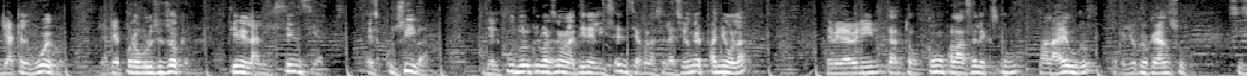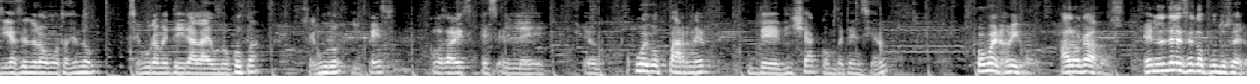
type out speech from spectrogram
ya que el juego, ya que Pro Evolution Soccer tiene la licencia exclusiva del Fútbol Club Barcelona, tiene licencia con la selección española, debería venir tanto como para la selección, para la Euro, porque yo creo que Ansu, si sigue haciéndolo como está haciendo, seguramente irá a la Eurocopa, seguro, y PES, como sabéis, es el, el juego partner de dicha competencia, ¿no? Pues bueno, amigos, a lo que vamos. En el DLC 2.0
